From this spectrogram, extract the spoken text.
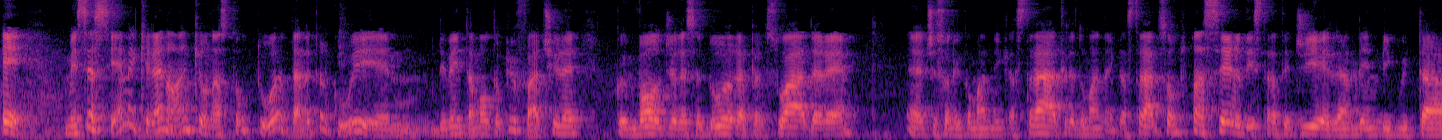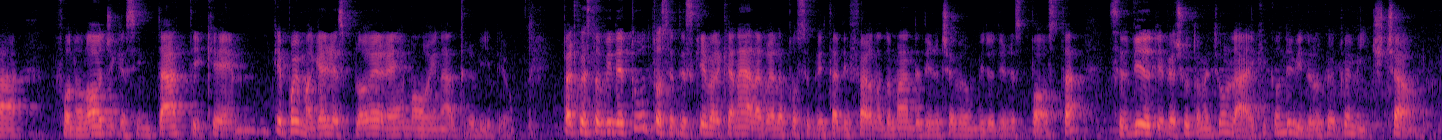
e messi assieme creano anche una struttura tale per cui eh, diventa molto più facile coinvolgere, sedurre, persuadere, eh, ci sono i comandi incastrati, le domande incastrate, sono tutta una serie di strategie, le ambiguità fonologiche, sintattiche, che poi magari esploreremo in altri video. Per questo video è tutto, se ti iscrivi al canale avrai la possibilità di fare una domanda e di ricevere un video di risposta. Se il video ti è piaciuto metti un like e condividilo con i tuoi amici. Ciao!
